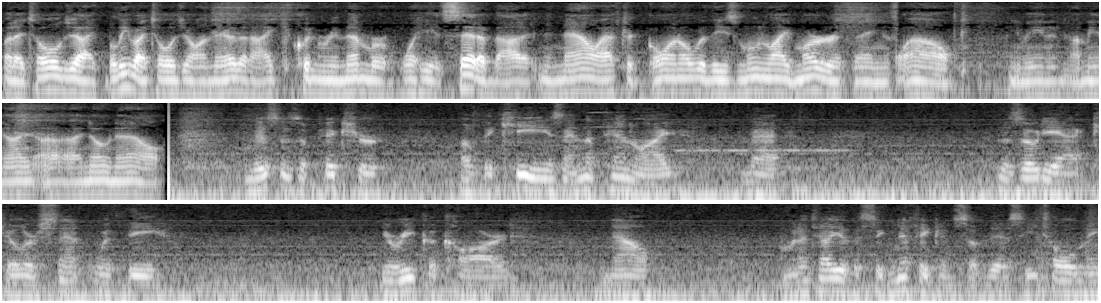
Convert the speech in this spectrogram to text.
But I told you, I believe I told you on there that I couldn't remember what he had said about it. And now, after going over these moonlight murder things, wow, you mean, I mean, I, I know now. This is a picture of the keys and the pen light that the Zodiac killer sent with the Eureka card. Now, I'm going to tell you the significance of this. He told me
